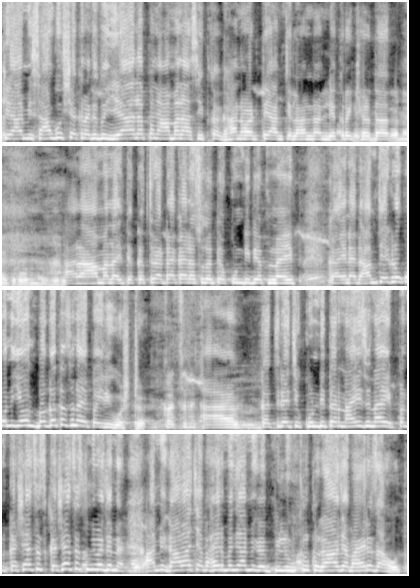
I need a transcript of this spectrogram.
की आम्ही सांगू शकणार तिथून यायला पण आम्हाला असं इतकं घाण वाटते. आमचे लहान लहान लेकरं खेळतात. बरोबर. आणि आम्हाला इथं कचरा टाकायला सुद्धा त्या कुंडी देत नाहीत. काही नाही आमच्या इकडे कोणी येऊन बघतच नाही पहिली गोष्ट. हा, कचऱ्याची कुंडी तर नाहीच नाही पण कशाच कशाच नियोजन आहे आम्ही गावाच्या बाहेर म्हणजे आम्ही बिलकुल गावाच्या बाहेरच आहोत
